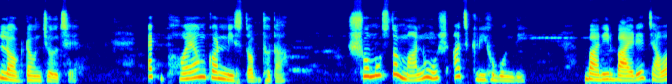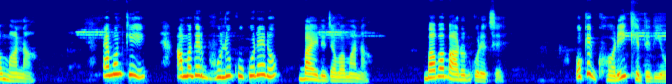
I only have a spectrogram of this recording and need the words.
লকডাউন চলছে। এক ভয়ঙ্কর নিস্তব্ধতা। সমস্ত মানুষ আজ গৃহবন্দী। বাড়ির বাইরে যাওয়া মানা। এমনকি আমাদের ভুলু কুকুরেরও বাইরে যাওয়া মানা। বাবা বারণ করেছে, ওকে ঘরেই খেতে দিও,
